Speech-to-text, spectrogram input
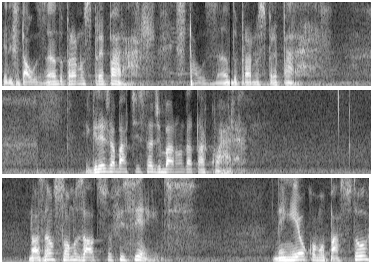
Ele está usando para nos preparar. Está usando para nos preparar. Igreja Batista de Barão da Taquara. Nós não somos autossuficientes. Nem eu, como pastor,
